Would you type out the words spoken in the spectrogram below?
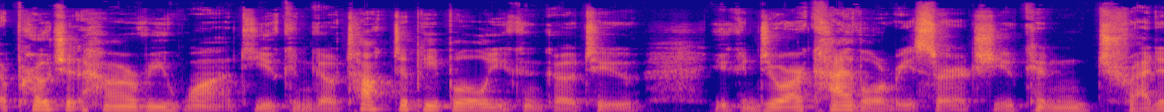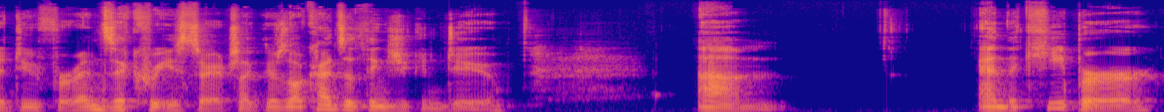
approach it however you want. You can go talk to people. You can go to you can do archival research. You can try to do forensic research. Like there's all kinds of things you can do. Um and the keeper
